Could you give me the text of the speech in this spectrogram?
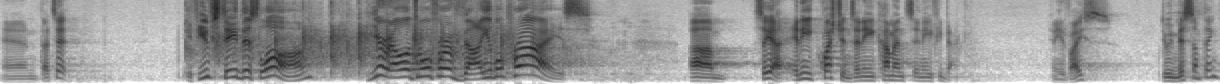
And that's it. If you've stayed this long, you're eligible for a valuable prize. Um, so yeah, any questions, any comments, any feedback? Any advice? Do we miss something?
